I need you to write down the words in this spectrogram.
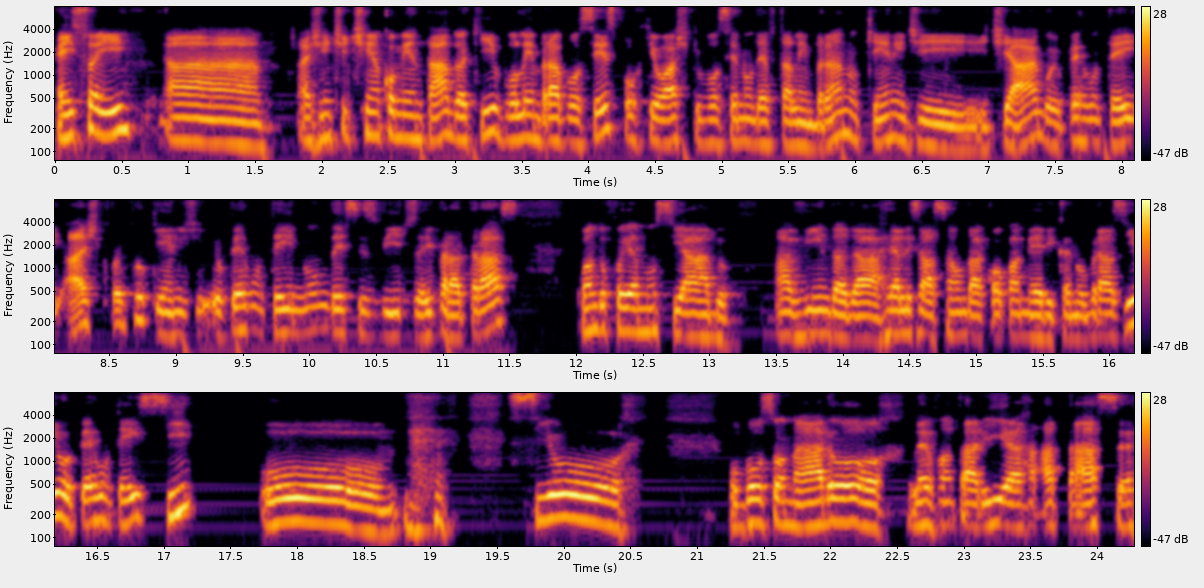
É isso aí. Ah, a gente tinha comentado aqui, vou lembrar vocês, porque eu acho que você não deve estar lembrando, Kennedy e Thiago, eu perguntei, acho que foi para o Kennedy, eu perguntei num desses vídeos aí para trás, quando foi anunciado a vinda da realização da Copa América no Brasil, eu perguntei se o se o, o Bolsonaro levantaria a taça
